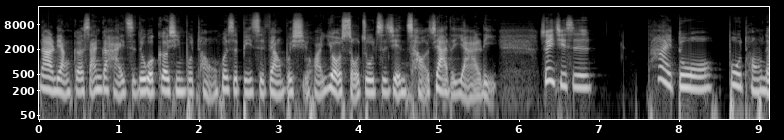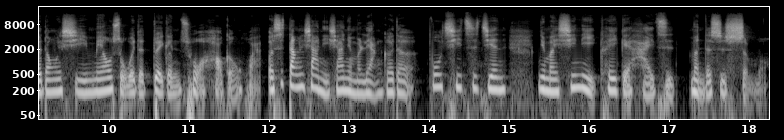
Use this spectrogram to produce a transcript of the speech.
那两个、三个孩子，如果个性不同，或是彼此非常不喜欢，又有手足之间吵架的压力，所以其实太多不同的东西，没有所谓的对跟错、好跟坏，而是当下你像你们两个的夫妻之间，你们心里可以给孩子们的是什么？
